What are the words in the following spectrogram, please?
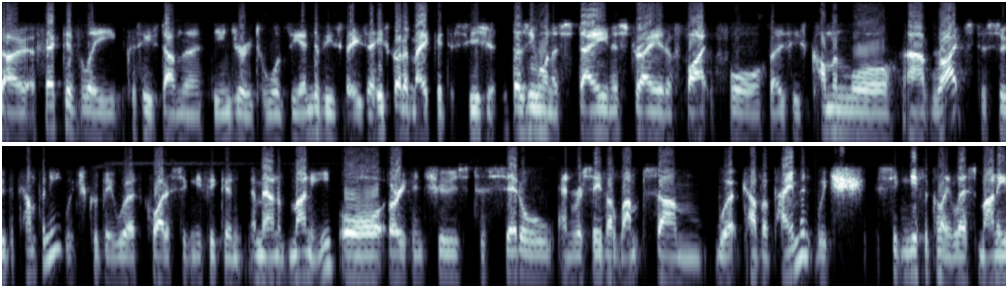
So effectively, because he's done the, the injury towards the end of his visa, he's got to make a decision. Does he want to stay in Australia to fight for those his common law uh, rights to sue the company, which could be worth quite a significant amount of money, or, or he can choose to settle and receive a lump sum work cover payment, which significantly less money.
